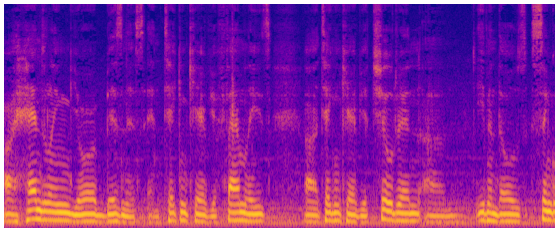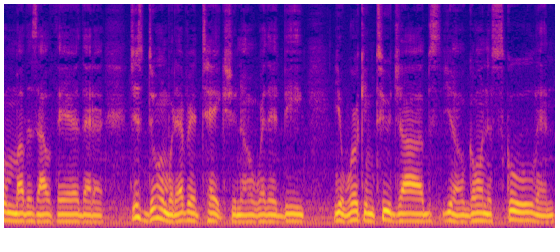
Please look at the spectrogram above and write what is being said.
are handling your business and taking care of your families, uh, taking care of your children, um, even those single mothers out there that are just doing whatever it takes, you know, whether it be you're working two jobs, you know, going to school and,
